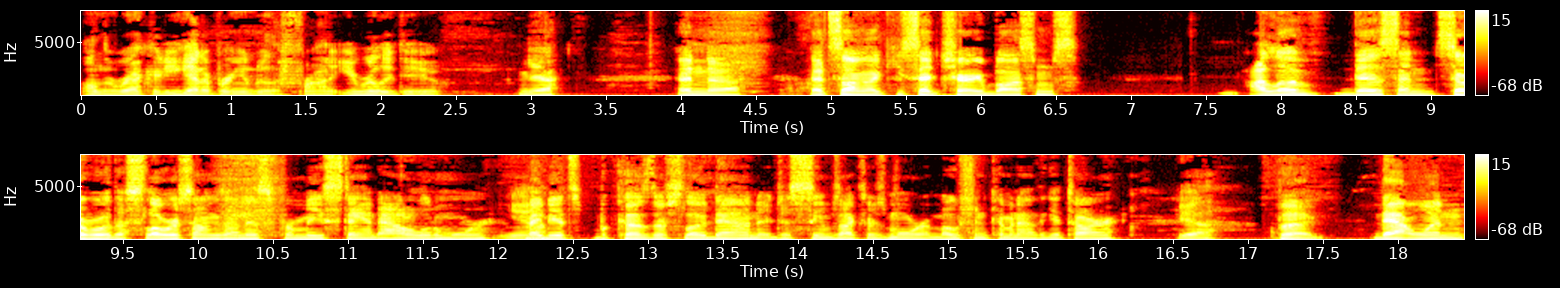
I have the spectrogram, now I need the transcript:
on the record, you got to bring them to the front. You really do. Yeah, and uh, that song, like you said, "Cherry Blossoms." I love this, and several of the slower songs on this for me stand out a little more. Yeah. Maybe it's because they're slowed down. It just seems like there's more emotion coming out of the guitar. Yeah. but that one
